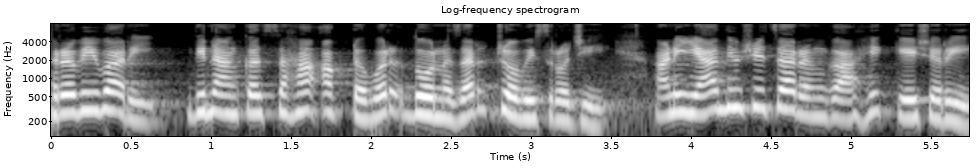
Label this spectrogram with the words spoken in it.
रविवारी दिनांक सहा ऑक्टोबर दोन हजार चोवीस रोजी. आणि या दिवशीचा रंग आहे केशरी.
